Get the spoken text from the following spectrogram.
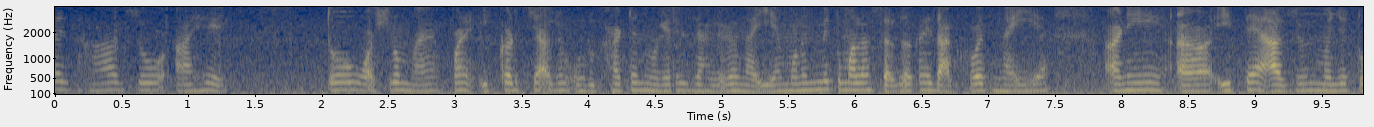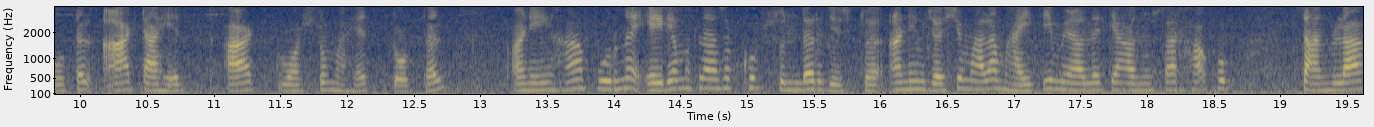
गाईज हा जो आहे तो वॉशरूम आहे. पण इकडचे अजून उद्घाटन वगैरे झालेलं नाही आहे म्हणून मी तुम्हाला सगळं काही दाखवत नाही आहे आणि इथे अजून म्हणजे टोटल आठ आहेत. आठ वॉशरूम आहेत टोटल आणि हा पूर्ण एरिया असा खूप सुंदर दिसतोय. आणि जशी मला माहिती मिळाली त्यानुसार हा खूप चांगला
